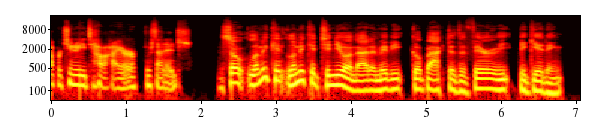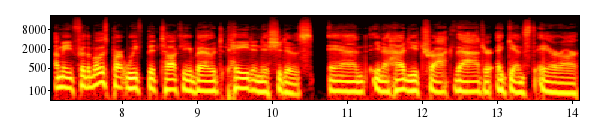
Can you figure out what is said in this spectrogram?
opportunity to have a higher percentage. So let me let me continue on that and maybe go back to the very beginning. I mean, for the most part, we've been talking about paid initiatives and you know how do you track that or against ARR.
